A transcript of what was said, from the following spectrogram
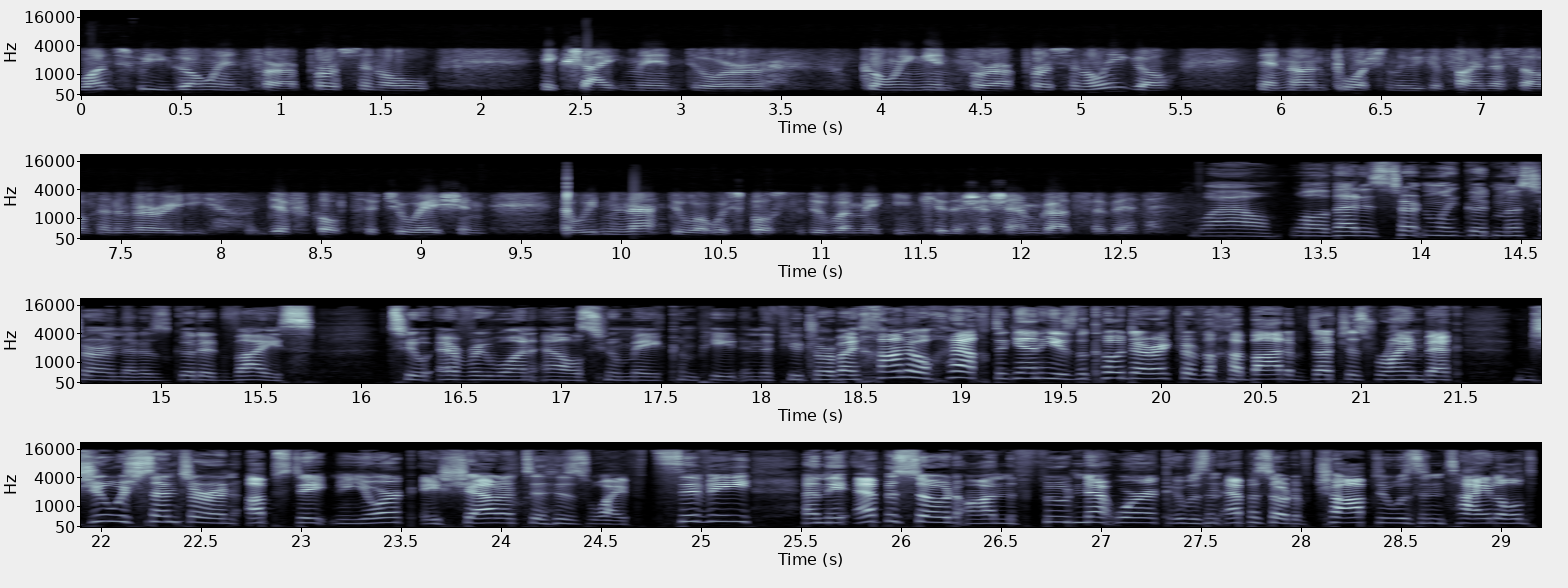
Once we go in for our personal excitement or going in for our personal ego, then unfortunately we could find ourselves in a very difficult situation that we did not do what we're supposed to do by making Kiddush Hashem, God forbid. Wow. Well, that is certainly good mussar, and that is good advice to everyone else who may compete in the future. Rabbi Chanoch Hecht, again, he is the co-director of the Chabad of Dutchess Rhinebeck Jewish Center in upstate New York. A shout out to his wife Tzivi. And the episode on the Food Network, it was an episode of Chopped. It was entitled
